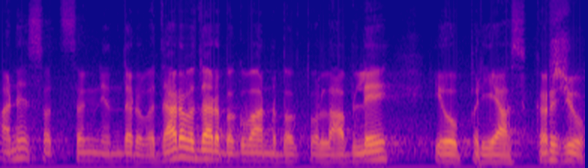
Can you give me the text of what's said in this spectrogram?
અને સત્સંગની અંદર વધારે વધારે ભગવાન ભક્તો લાભ લે એવો પ્રયાસ કરજો.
